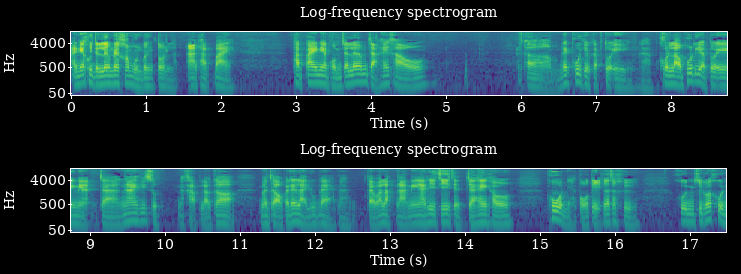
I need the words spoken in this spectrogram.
อันนี้คุณจะเริ่มได้ข้อมูลเบื้องต้นละอ่าถัดไป ถัดไปเนี่ยผมจะเริ่มจากให้เขาเได้พูดเกี่ยวกับตัวเองนะครับคนเราพูดเกี่ยวกับตัวเองเนี่ยจะง่ายที่สุดนะครับ แล้วก็มันจะออกไปได้หลายรูปแบบนะครับแต่ว่าหลักงานง่ายๆที่ที่จะจะให้เขาพูดเนี่ยปกติก็จะคือ คุณคิดว่าคุณ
